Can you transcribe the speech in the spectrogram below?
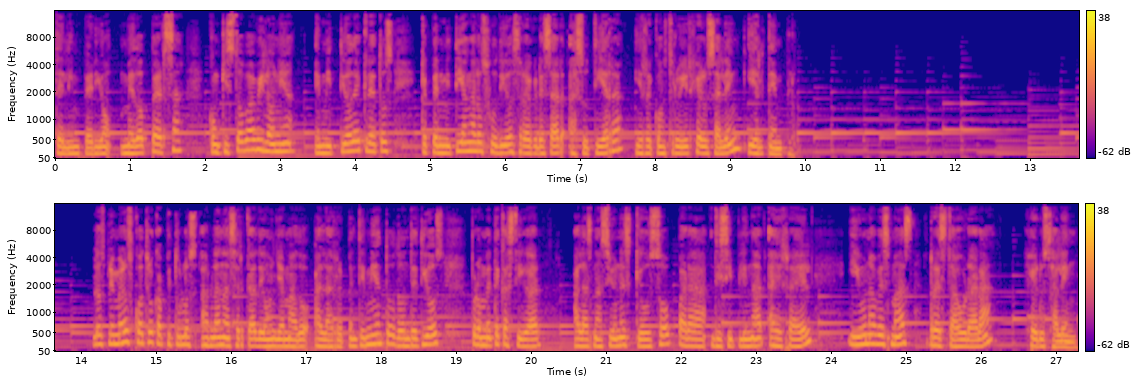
del imperio medo-persa, conquistó Babilonia, emitió decretos que permitían a los judíos regresar a su tierra y reconstruir Jerusalén y el templo. Los primeros cuatro capítulos hablan acerca de un llamado al arrepentimiento donde Dios promete castigar a las naciones que usó para disciplinar a Israel y una vez más restaurará Jerusalén.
